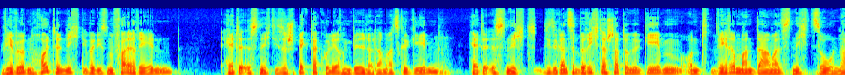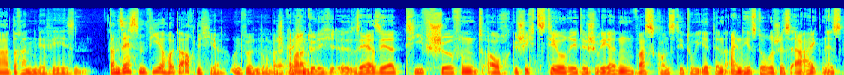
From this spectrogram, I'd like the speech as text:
wir würden heute nicht über diesen Fall reden, hätte es nicht diese spektakulären Bilder damals gegeben, mhm. Hätte es nicht diese ganze Berichterstattung gegeben und wäre man damals nicht so nah dran gewesen dann säßen wir heute auch nicht hier und würden drüber da sprechen. Da kann man natürlich äh, sehr, sehr tiefschürfend auch geschichtstheoretisch werden. Was konstituiert denn ein historisches Ereignis?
